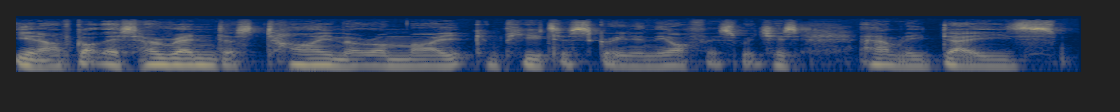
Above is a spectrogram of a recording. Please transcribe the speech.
you know, I've got this horrendous timer on my computer screen in the office, which is how many days,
